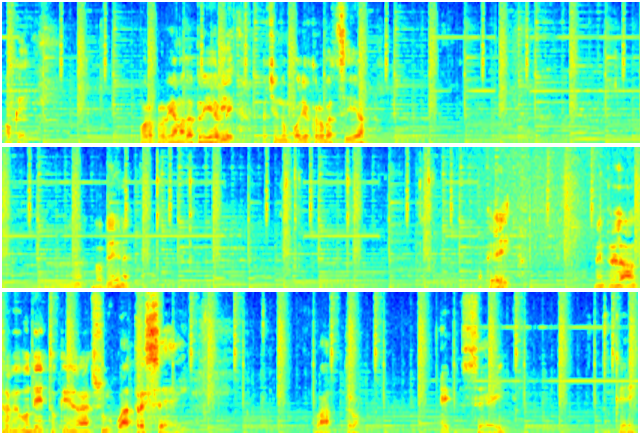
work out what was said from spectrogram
ok. Ora proviamo ad aprirli facendo un po' di acrobazia. Eh, va bene. Ok. Mentre l'altro avevo detto che era sul 4 e 6 4 e 6 ok?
